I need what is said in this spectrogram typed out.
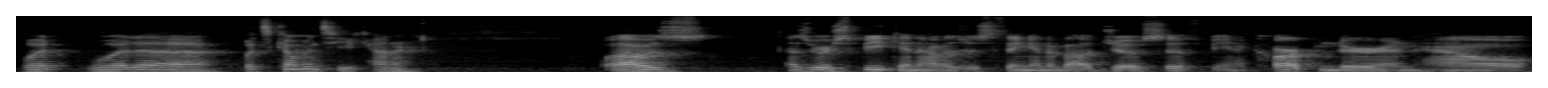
What what uh what's coming to you, Connor? Well, I was as we were speaking, I was just thinking about Joseph being a carpenter and how,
